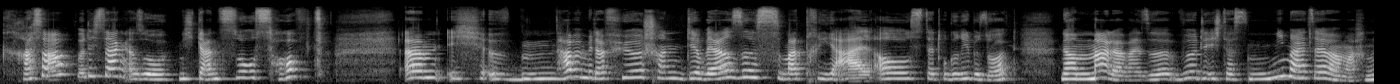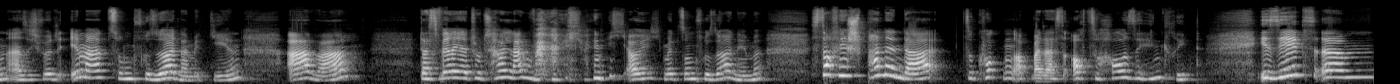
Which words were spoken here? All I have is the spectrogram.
krasser, würde ich sagen. Also nicht ganz so soft. Ähm, ich äh, habe mir dafür schon diverses Material aus der Drogerie besorgt. Normalerweise würde ich das niemals selber machen. Also ich würde immer zum Friseur damit gehen. Aber das wäre ja total langweilig, wenn ich euch mit zum Friseur nehme. Ist doch viel spannender, zu gucken, ob man das auch zu Hause hinkriegt. Ihr seht ähm,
